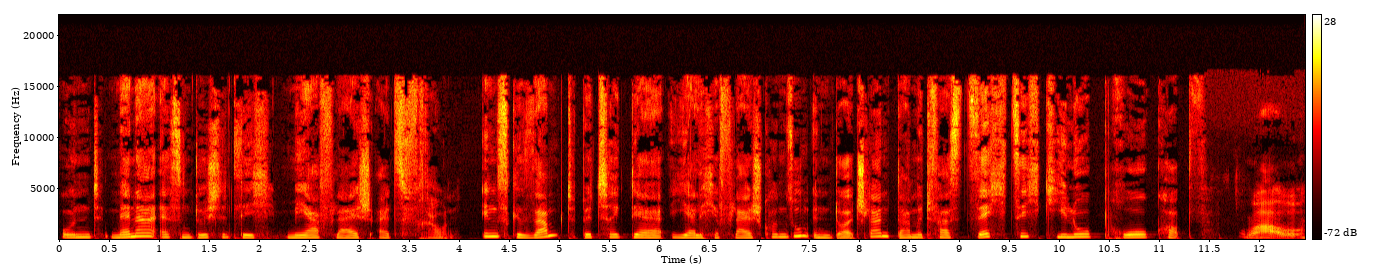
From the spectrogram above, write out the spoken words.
und Männer essen durchschnittlich mehr Fleisch als Frauen. Insgesamt beträgt der jährliche Fleischkonsum in Deutschland damit fast 60 Kilo pro Kopf. Wow,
